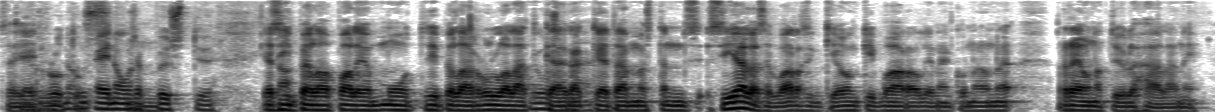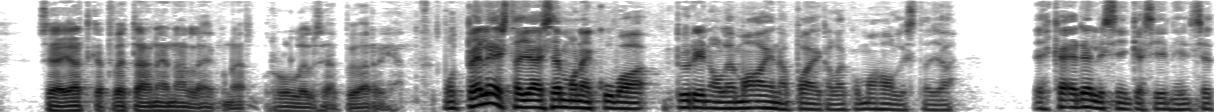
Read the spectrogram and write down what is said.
se, se ei, no, ei nouse pystyyn. Ja siinä pelaa paljon muut, siinä pelaa rullalätkää ja kaikkea tämmöistä, niin siellä se varsinkin onkin vaarallinen, kun ne on ne reunat ylhäällä, niin se jätkät vetää nenälleen, kun ne rullillisia pyörii. Mutta peleistä jäi semmoinen kuva, pyrin olemaan aina paikalla kuin mahdollista ja ehkä edellisiin käsiin niin se,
